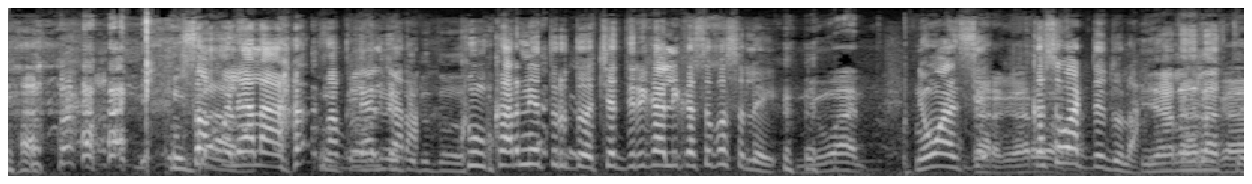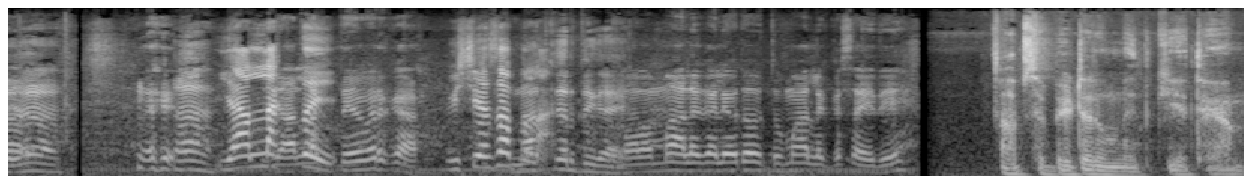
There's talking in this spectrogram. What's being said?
सपल्याला सपल्याला चेहरा. खुंखार नेतृत्व. छत्री खाली कसं बसलंय? निवांत. कसं वाटतंय तुला? यायला लागतं यायला लागतंय. बरं का. विषय संपला. करते काय? मला मालक आले होता मालक कसा आहे ते? आपसे बेटर उम्मीद किए थे हम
